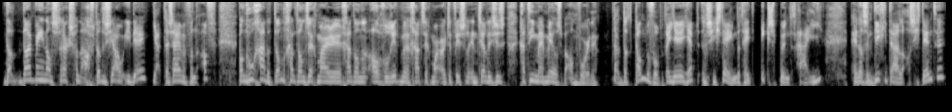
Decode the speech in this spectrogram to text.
Dat, daar ben je dan straks van af. Dat is jouw idee? Ja, daar zijn we van af. Want hoe gaat het dan? Gaat dan zeg maar, gaat dan een algoritme, gaat zeg maar artificial intelligence, gaat die mijn mails beantwoorden? Nou, dat kan bijvoorbeeld. Je, je hebt een systeem dat heet x.ai. En dat is een digitale assistente.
